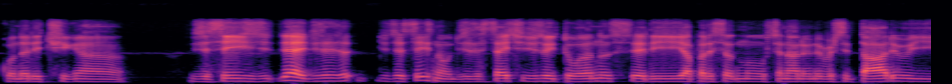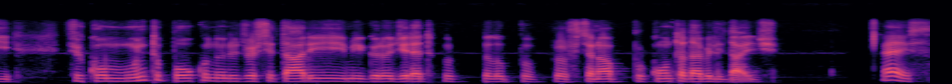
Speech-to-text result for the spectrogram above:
quando ele tinha 16, é, 16 não, 17, 18 anos, ele apareceu no cenário universitário e ficou muito pouco no universitário e migrou direto pro, pelo pro profissional por conta da habilidade. É isso.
